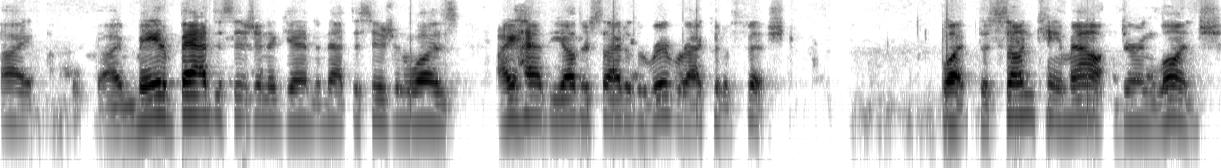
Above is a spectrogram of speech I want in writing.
I, I made a bad decision again. And that decision was I had the other side of the river I could have fished. But the sun came out during lunch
